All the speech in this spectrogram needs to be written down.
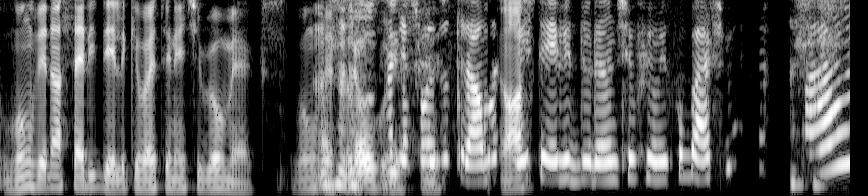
Vamos ver na série dele que vai ter na HBO Max. Vamos ver se Mas depois do trauma Nossa. que ele teve durante o filme com o Batman. Ah.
